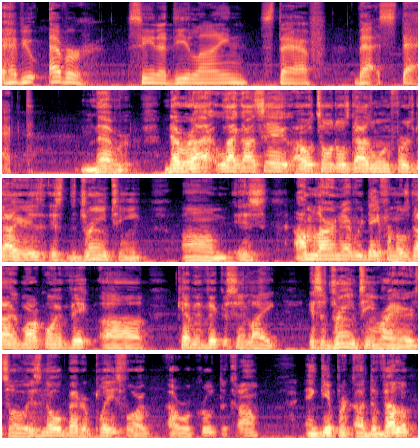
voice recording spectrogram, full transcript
Have you ever seen a D line staff that stacked? Never, never. I, like I said, I told those guys when we first got here, it's, it's the dream team. Um, it's I'm learning every day from those guys, Marco and Vic, uh, Kevin Vickerson. Like it's a dream team right here. So it's no better place for a, a recruit to come and get uh, developed,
